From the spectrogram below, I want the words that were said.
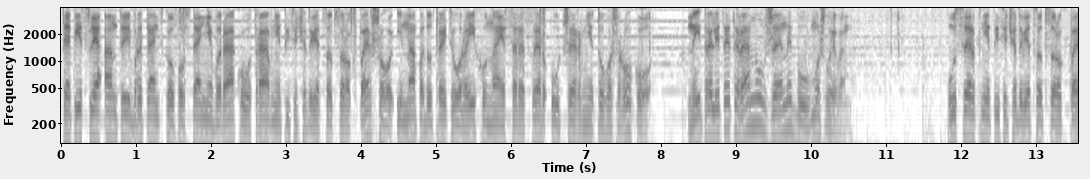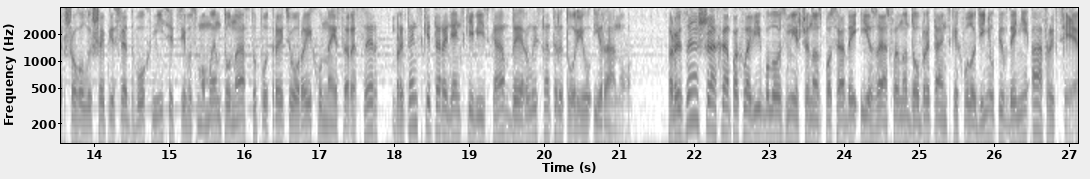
Та після антибританського повстання в Іраку у травні 1941-го і нападу Третього рейху на СРСР у червні того ж року нейтралітет Ірану вже не був можливим. У серпні 1941-го, лише після двох місяців з моменту наступу Третього рейху на СРСР, британські та радянські війська вдерлись на територію Ірану. Реза Шаха Пахлаві було зміщено з посади і заслано до британських володінь у південній Африці.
